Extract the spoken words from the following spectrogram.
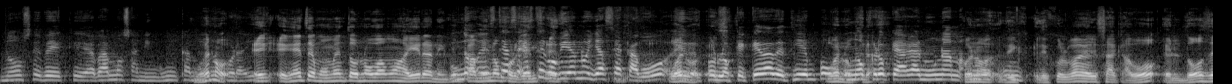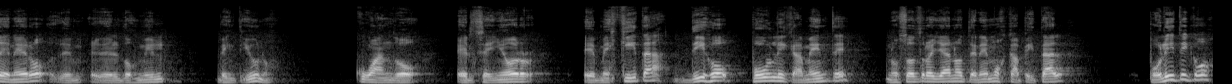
no se ve que vamos a ningún camino Bueno, por ahí. en, en este momento no vamos a ir a ningún no, camino este, porque este es- gobierno ya se acabó. Bueno, eh, por es- lo que queda de tiempo, Bueno, no creo que hagan una. Bueno, un- un- disculpa, se acabó el 2 de enero de- del 2021, cuando el señor eh, Mezquita dijo públicamente, nosotros ya no tenemos capital político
